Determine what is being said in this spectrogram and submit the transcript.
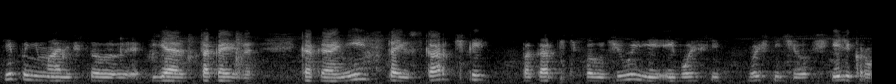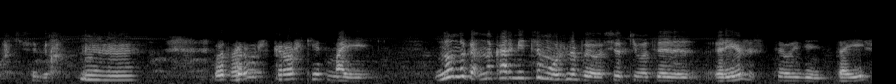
Все понимали, что я такая же, как и они, стою с карточкой, по карточке получу и, и больше, больше ничего. Или крошки соберу. Угу. Вот крош, крошки это мои. Ну, нак- накормиться можно было. Все-таки вот э, режешь целый день, стоишь.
